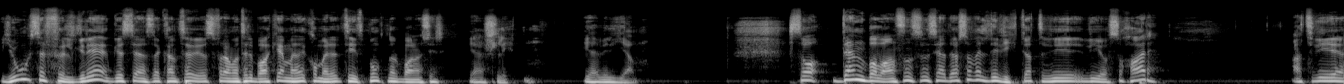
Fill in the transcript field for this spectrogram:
Jo, selvfølgelig, gudstjenester kan tøyes fram og tilbake, men det kommer et tidspunkt når barna sier 'jeg er sliten, jeg vil hjem'. Så Den balansen synes jeg det er så veldig viktig at vi, vi også har. At vi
